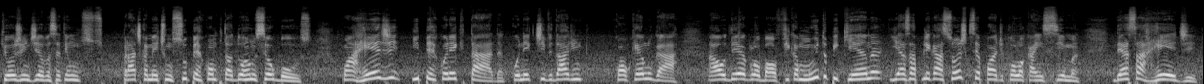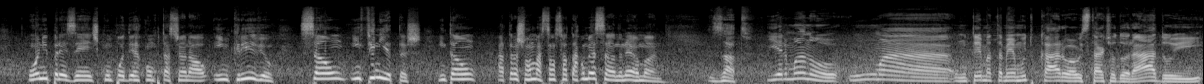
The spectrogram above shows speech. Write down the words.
que hoje em dia você tem um, praticamente um supercomputador no seu bolso, com a rede hiperconectada, conectividade qualquer lugar. A aldeia global fica muito pequena e as aplicações que você pode colocar em cima dessa rede onipresente com poder computacional incrível são infinitas. Então a transformação só está começando, né, irmão? Exato. E, hermano, uma, um tema também é muito caro ao Start Eldorado e,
